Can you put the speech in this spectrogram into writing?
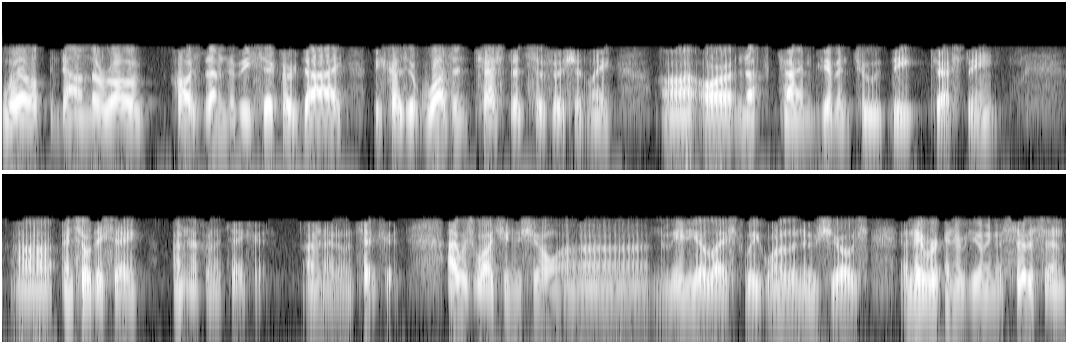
will, down the road, cause them to be sick or die because it wasn't tested sufficiently uh, or enough time given to the testing. Uh, and so they say, I'm not going to take it. I'm not going to take it. I was watching a show on the media last week, one of the news shows, and they were interviewing a citizen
